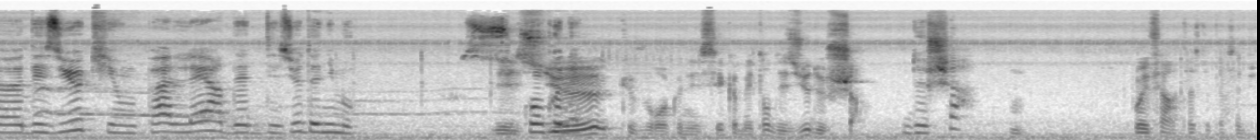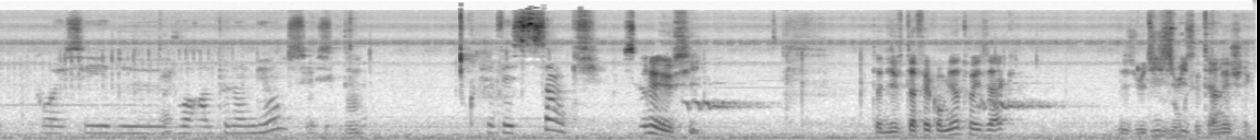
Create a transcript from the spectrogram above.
Euh, des yeux qui ont pas l'air d'être des yeux d'animaux. Des connaît. yeux que vous reconnaissez comme étant des yeux de chat. De chat. Vous pouvez faire un test de perception. Pour essayer de Ouais. voir un peu l'ambiance. Est-ce que- Mm. Ça fait 5. C'est réussi. T'as dit, t'as fait combien toi Isaac? 18. 18. donc C'est un échec.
